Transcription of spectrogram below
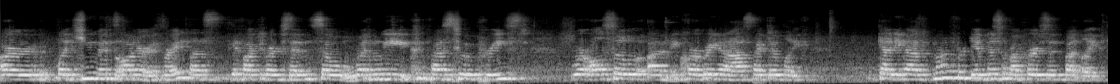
our like humans on earth, right? That's the effect of our sins. So when we confess to a priest, we're also um, incorporating that aspect of like getting that not forgiveness from a person, but like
